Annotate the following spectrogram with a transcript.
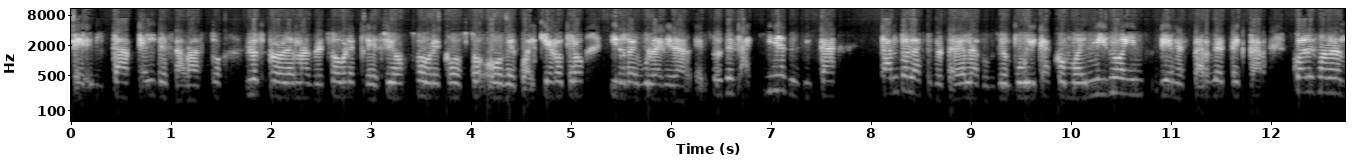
evitar el desabasto, los problemas de sobreprecio, sobrecosto o de cualquier otra irregularidad. Entonces, aquí necesita tanto la Secretaría de la Función Pública como el mismo bienestar detectar cuáles son los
